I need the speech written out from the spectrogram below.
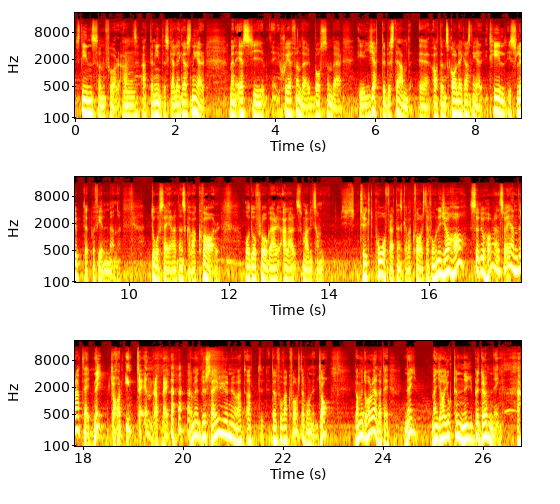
Stinsen för att, att den inte ska läggas ner. Men SJ-chefen där, bossen där, är jättebestämd eh, att den ska läggas ner till i slutet på filmen. Då säger han att den ska vara kvar. Och då frågar alla som har liksom tryckt på för att den ska vara kvar i stationen. Jaha, så du har alltså ändrat dig? Nej, jag har inte ändrat mig. Ja, men du säger ju nu att, att den får vara kvar i stationen. Ja, ja, men då har du ändrat dig. Nej, men jag har gjort en ny bedömning.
